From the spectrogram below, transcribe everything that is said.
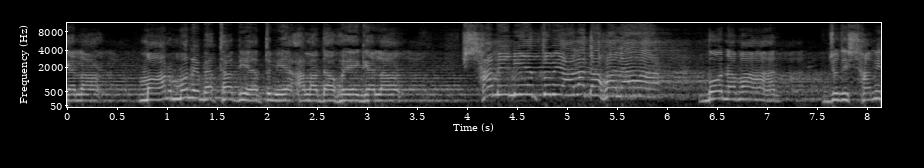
গেলা। মার মনে ব্যথা দিয়ে তুমি আলাদা হয়ে গেলা। স্বামী নিয়ে তুমি আলাদা হলা। বোন আমার, যদি স্বামী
